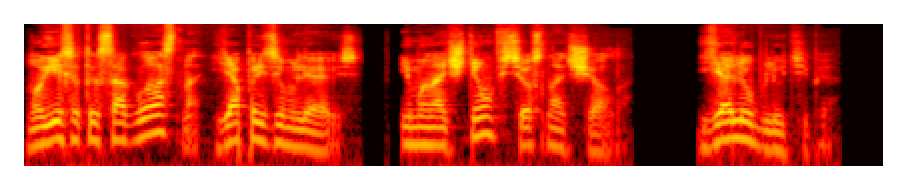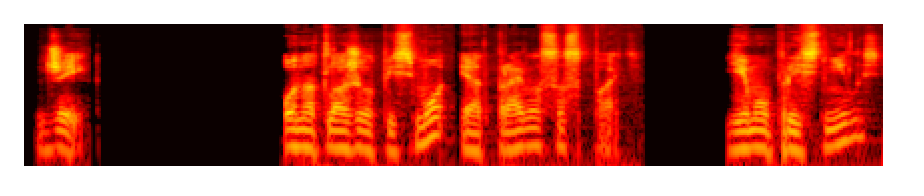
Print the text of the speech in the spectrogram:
Но если ты согласна, я приземляюсь и мы начнем все сначала. Я люблю тебя, Джейк. Он отложил письмо и отправился спать. Ему приснилось,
